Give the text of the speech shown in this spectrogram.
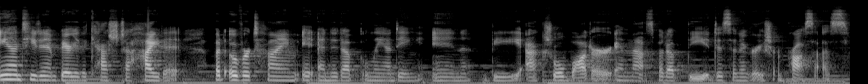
and he didn't bury the cash to hide it, but over time it ended up landing in the actual water, and that sped up the disintegration process.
